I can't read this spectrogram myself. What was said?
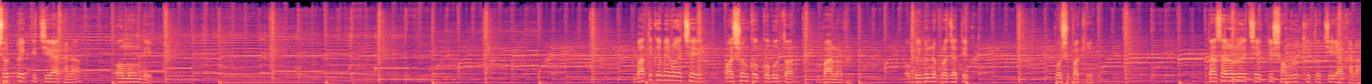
ছোট্ট একটি চিড়িয়াখানা ও মন্দির। বাতুকেবে রয়েছে অসংখ্য কবুতর, বানর ও বিভিন্ন প্রজাতির পশু পাখি। তাছাড়াও রয়েছে একটি সংরক্ষিত চিড়িয়াখানা।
